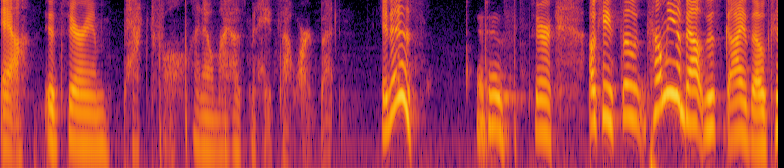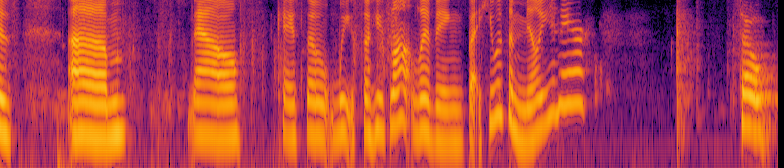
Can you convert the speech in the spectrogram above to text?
yeah, it's very impactful. I know my husband hates that word, but it is. It is. It's very okay. So tell me about this guy though, because um, now, okay, so we so he's not living, but he was a millionaire. So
